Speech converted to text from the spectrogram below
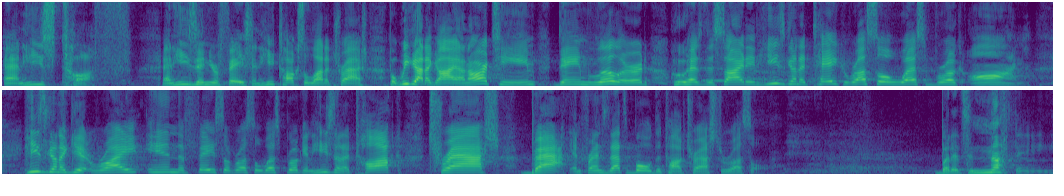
And he's tough. And he's in your face and he talks a lot of trash. But we got a guy on our team, Dame Lillard, who has decided he's going to take Russell Westbrook on. He's going to get right in the face of Russell Westbrook and he's going to talk trash back. And friends, that's bold to talk trash to Russell. But it's nothing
